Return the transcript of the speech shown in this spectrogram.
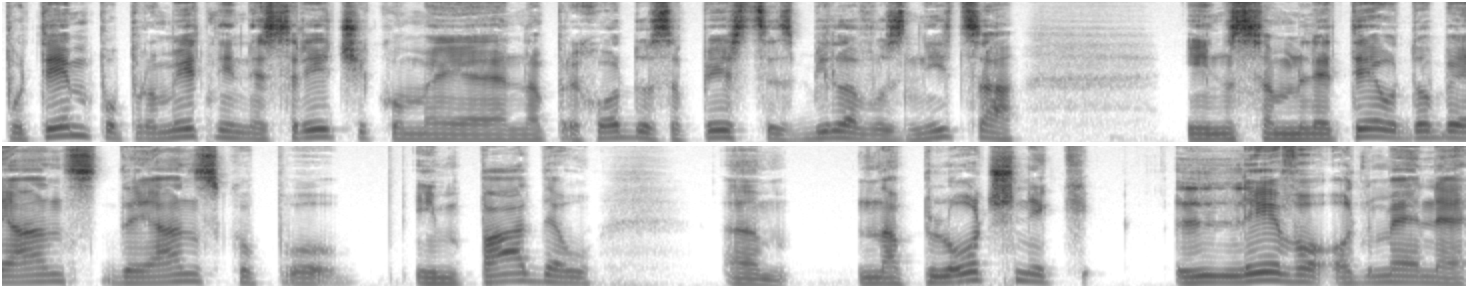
potem po prometni nesreči, ko me je na prehodu za pešce zbila voznica in sem letel do Bejans, dejansko po, in padel um, na pločnik, levo od mene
